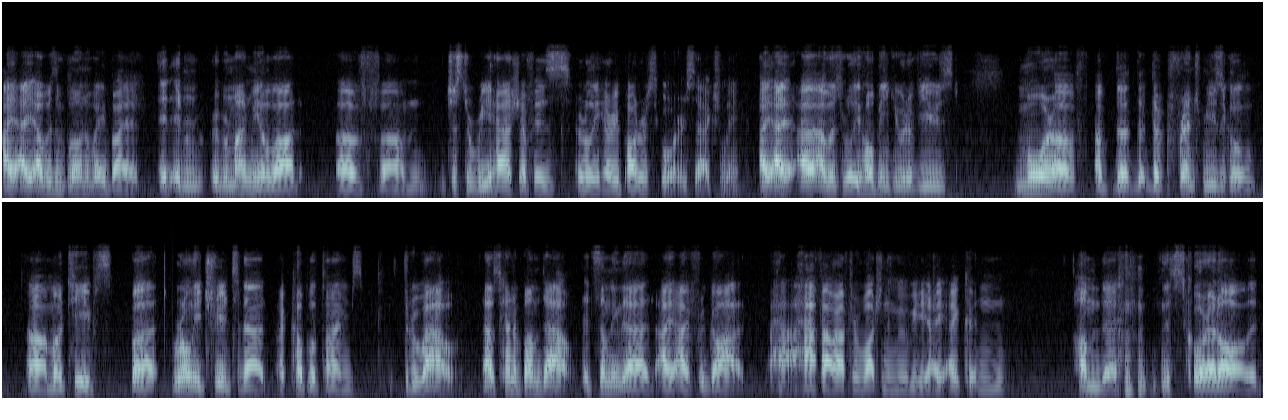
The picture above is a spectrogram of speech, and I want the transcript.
I I, I wasn't blown away by it. It it, it reminded me a lot of um, just a rehash of his early Harry Potter scores. Actually, I I, I was really hoping he would have used more of of the the, the French musical uh, motifs, but we're only treated to that a couple of times throughout. I was kind of bummed out. It's something that I, I forgot a half hour after watching the movie. I, I couldn't hum the the score at all. It's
